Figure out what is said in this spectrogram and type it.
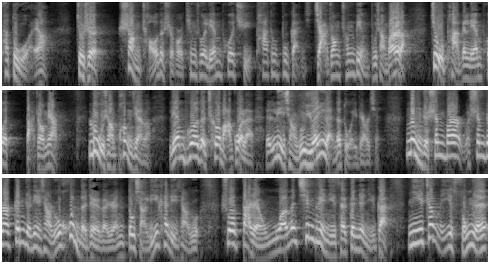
他躲呀。就是上朝的时候，听说廉颇去，他都不敢假装称病不上班了，就怕跟廉颇打照面路上碰见了廉颇的车马过来，蔺相如远远的躲一边去，弄着身边身边跟着蔺相如混的这个人都想离开蔺相如，说：“大人，我们钦佩你才跟着你干，你这么一怂人，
